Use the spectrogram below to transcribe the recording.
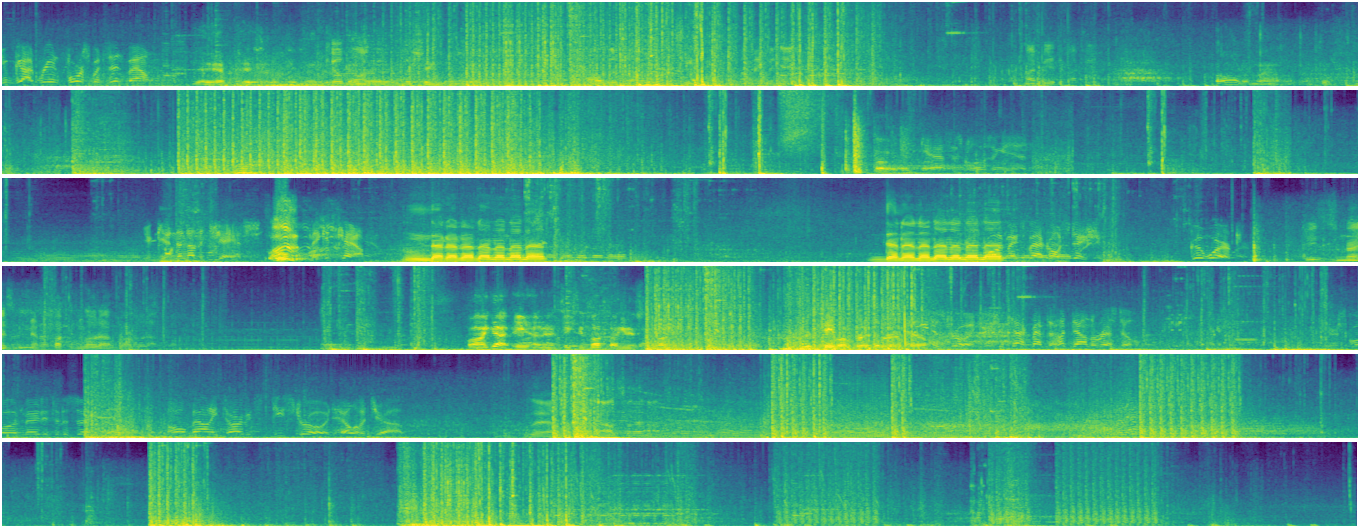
You got reinforcements inbound. They have pistols. Killed one. Machine guns. All this up. I'm aiming in. Might be a different the? Oh, it count. Da da da da da da da. Da da da da da I got 860 bucks. I'll give you some money. Just came on prison right now. destroyed. Use your tac map to hunt down the rest of them. Your squad made it to the safe zone. All bounty targets destroyed. Hell of a job. There, outside.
